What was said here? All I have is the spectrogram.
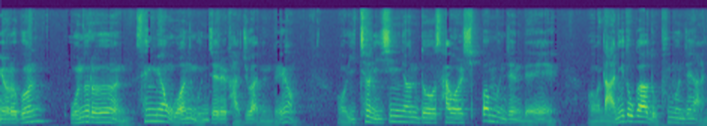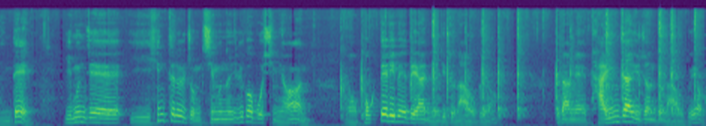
여러분. 오늘은 생명 원 문제를 가져왔는데요. 어, 2020년도 4월 10번 문제인데 어, 난이도가 높은 문제는 아닌데 이 문제 이 힌트를 좀 지문을 읽어보시면 어, 복대립에 대한 얘기도 나오고요. 그 다음에 다인자 유전도 나오고요.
